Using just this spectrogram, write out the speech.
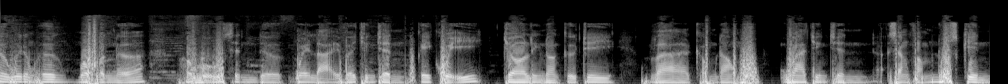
Thưa quý đồng hương, một lần nữa, Hồ Vũ xin được quay lại với chương trình gây quỹ cho Liên đoàn cử tri và cộng đồng qua chương trình sản phẩm Nuskin.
